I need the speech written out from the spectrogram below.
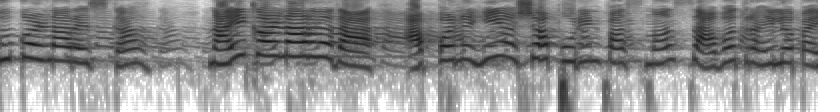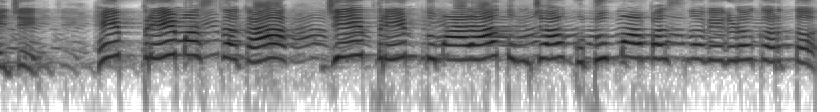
तू कळणार आहेस का? नाही कळणार दादा. आपणही अशा पुरींपासून सावध राहिलं पाहिजे. हे प्रेम असतं का? जे प्रेम तुम्हाला तुमच्या कुटुंबापासून वेगळं करतं.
